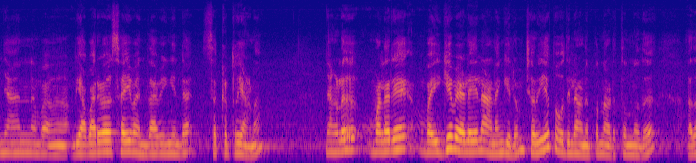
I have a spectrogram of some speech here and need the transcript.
ഞാൻ വ്യാപാര വ്യവസായി വനിതാ വിങ്ങിന്റെ സെക്രട്ടറിയാണ്. ഞങ്ങൾ വളരെ വൈകിയ വേളയിലാണെങ്കിലും ചെറിയ തോതിലാണ് ഇപ്പം നടത്തുന്നത്. അത്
